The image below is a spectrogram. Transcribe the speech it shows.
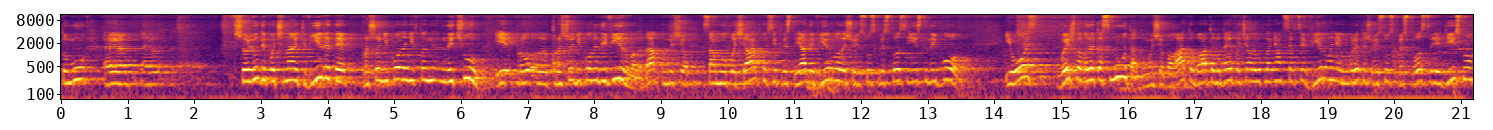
тому. Е, е, що люди починають вірити, про що ніколи ніхто не, чув, і про, про що ніколи не вірували. Так? Тому що з самого початку всі християни вірували, що Ісус Христос є істинний Бог. І ось вийшла велика смута, тому що багато-багато людей почали уклонятися в це вірування і говорити, що Ісус Христос це є дійсно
